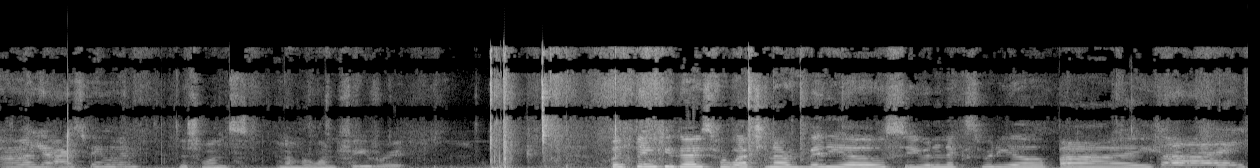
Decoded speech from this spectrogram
Oh, your ice cream one. this one's number one favorite. But thank you guys for watching our video. See you in the next video. Bye. Bye.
